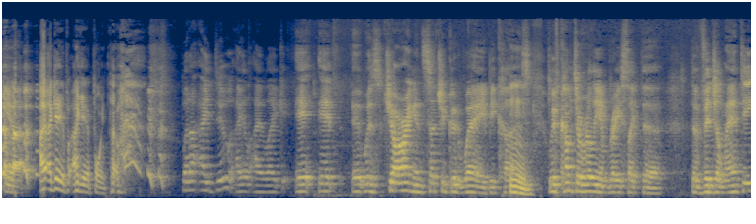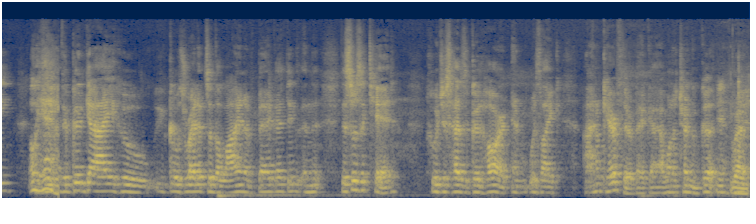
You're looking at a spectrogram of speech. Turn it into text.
yeah, I, I get your, I get your point though. But I, I do. I, I like it. It it was jarring in such a good way because we've come to really embrace like the the vigilante Oh yeah. the good guy who goes right up to the line of bad guy things. And th- this was a kid who just has a good heart and was like, I don't care if they're a bad guy. I want to turn them good. Yeah. Right.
